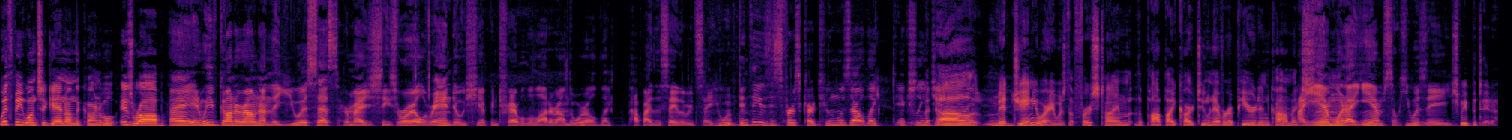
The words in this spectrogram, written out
With me once again on the carnival is Rob. Hey, and we've gone around on the USS Her Majesty's Royal Rando ship and traveled a lot around the world, like Popeye the Sailor would say. Who didn't think his first cartoon was out like actually in Uh, Mid January was the first time the Popeye cartoon ever appeared in comics. I am what I am, so he was a sweet potato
